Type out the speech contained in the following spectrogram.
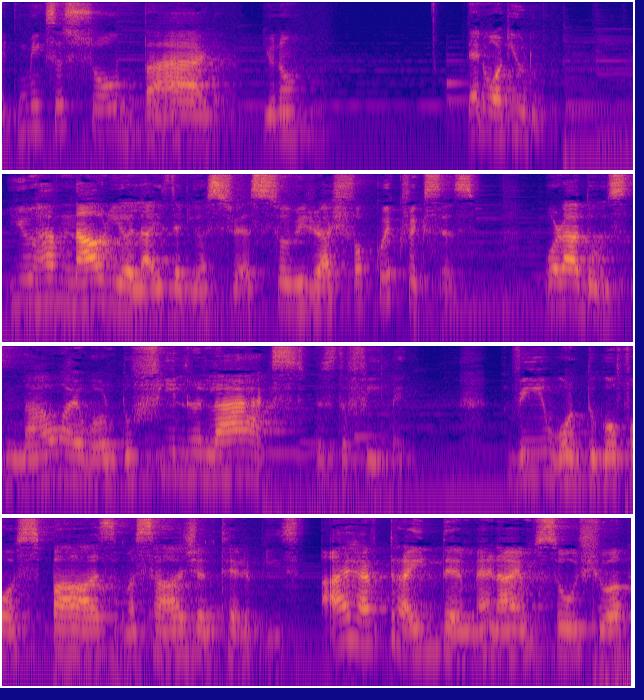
It makes us so bad, you know. Then what do you do? You have now realized that you're stressed, so we rush for quick fixes. What are those? Now I want to feel relaxed, is the feeling. We want to go for spas, massage, and therapies. I have tried them, and I am so sure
